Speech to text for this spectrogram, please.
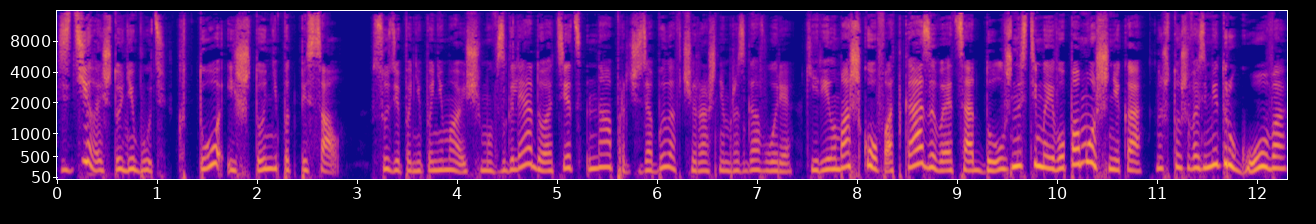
Сделай что-нибудь!» Кто и что не подписал? Судя по непонимающему взгляду, отец напрочь забыл о вчерашнем разговоре. «Кирилл Машков отказывается от должности моего помощника. Ну что ж, возьми другого.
